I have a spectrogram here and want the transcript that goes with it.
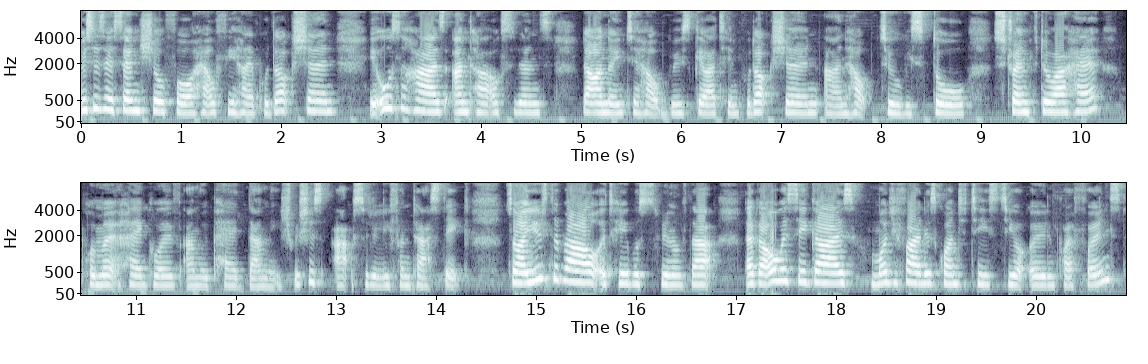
which is essential for healthy hair production. It also has antioxidants that are known to help boost keratin production and help to restore strength to our hair promote hair growth and repair damage which is absolutely fantastic. So I used about a tablespoon of that. Like I always say guys modify these quantities to your own preference.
